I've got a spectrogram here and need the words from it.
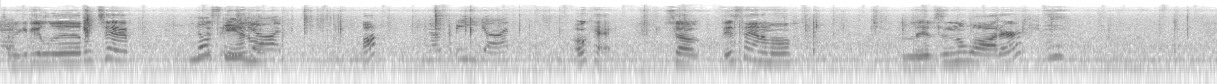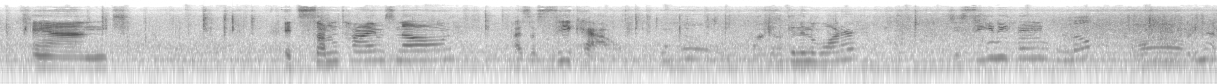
So I'm gonna give you a little tip. No This animal-. What? No beard. Okay, so this animal lives in the water and it's sometimes known as a sea cow. Are you looking in the water? Do you see anything? No. Oh, isn't that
